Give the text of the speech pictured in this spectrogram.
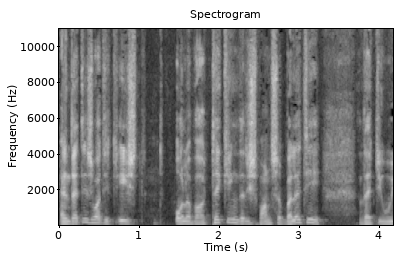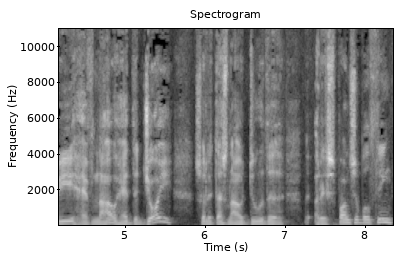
And that is what it is all about taking the responsibility that we have now had the joy. So let us now do the responsible thing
